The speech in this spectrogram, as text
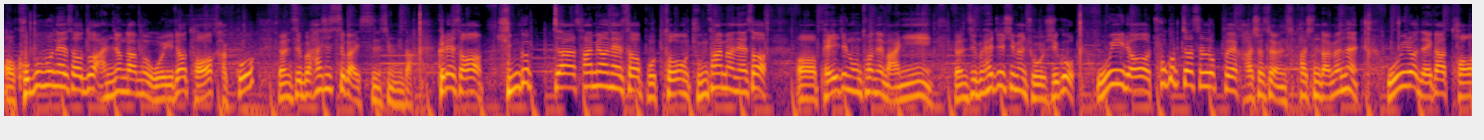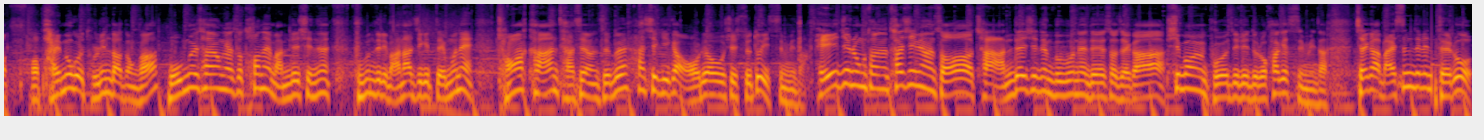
어, 그 부분에서도 안정감을 오히려 더 갖고 연습을 하실 수가 있으십니다. 그래서 중급자 사면에서 보통 중사면에서 어, 베이징 롱턴을 많이 연습을 해주시면 좋으시고 오히려 초급자 슬로프에 가셔서 연습하신다면은 오히려 내가 더 어, 발목을 돌린다던가 몸을 사용해서 턴을 만드시는 부분들이 많아지기 때문에 정확한 자세 연습을 하시기가 어려우실 수도 있습니다. 베이징 롱턴을 타시면서 잘 안 되시는 부분 에 대해서 제가 시범을 보여드리도록 하겠습니다. 제가 말씀드린 대로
